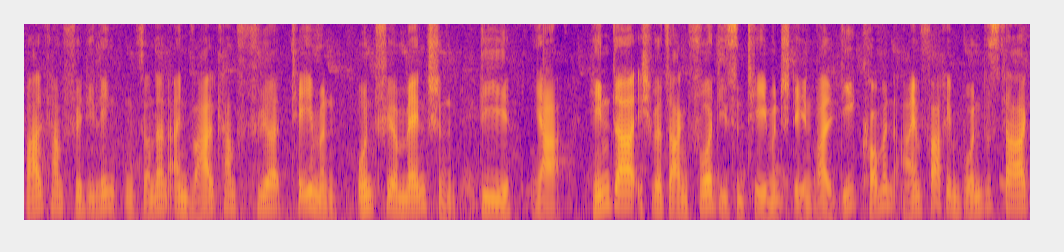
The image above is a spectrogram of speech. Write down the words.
Wahlkampf für die Linken, sondern einen Wahlkampf für Themen und für Menschen, die ja hinter, ich würde sagen, vor diesen Themen stehen, weil die kommen einfach im Bundestag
